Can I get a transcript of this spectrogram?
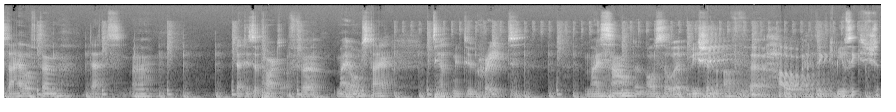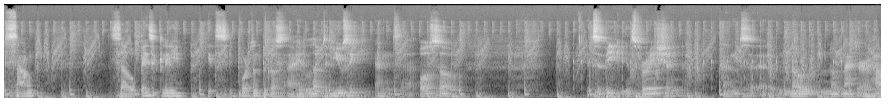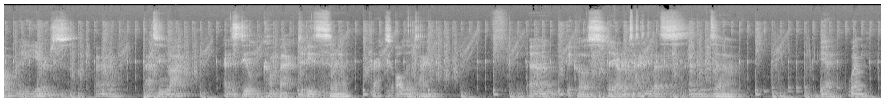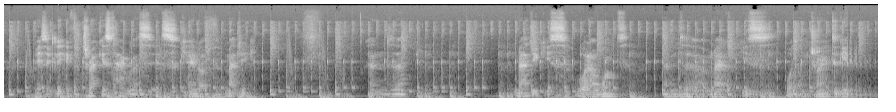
Style of them that uh, that is a part of uh, my own style. It helped me to create my sound and also a vision of uh, how I think music should sound. So basically it's important because I love the music and uh, also it's a big inspiration and uh, no no matter how many years uh, passing by I still come back to these uh, tracks all the time. Uh, because they are timeless and uh, yeah well basically if a track is timeless it's kind of magic. And uh, magic is what I want and uh, magic is what I'm trying to give.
